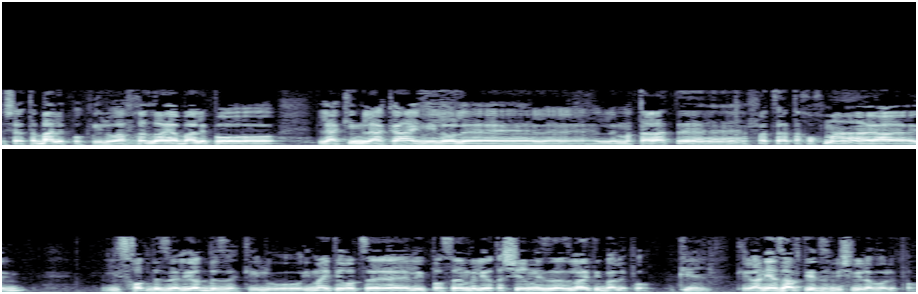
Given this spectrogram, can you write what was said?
שאתה בא לפה, כאילו, אף אחד לא היה בא לפה להקים להקה אם היא לא למטרת אה, הפצת החוכמה, אה, לסחוט בזה, להיות בזה, כאילו, אם הייתי רוצה להתפרסם ולהיות עשיר מזה, אז לא הייתי בא לפה. כן. כאילו, אני עזבתי את זה בשביל לבוא לפה.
